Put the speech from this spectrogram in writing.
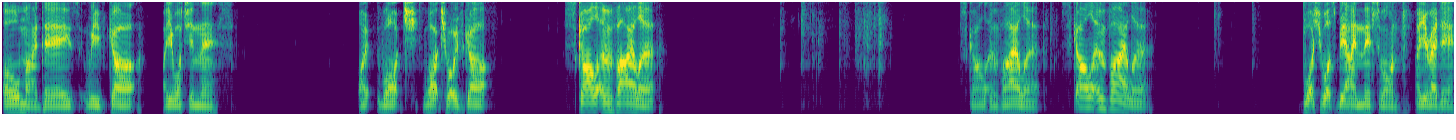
Oh my days. We've got... Are you watching this? Watch. Watch what we've got. Scarlet and Violet. Scarlet and Violet. Scarlet and Violet. Watch what's behind this one. Are you ready?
